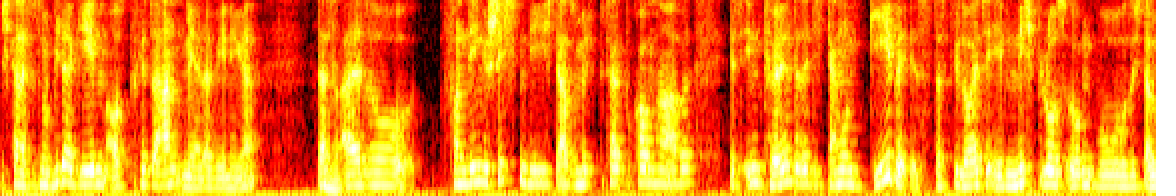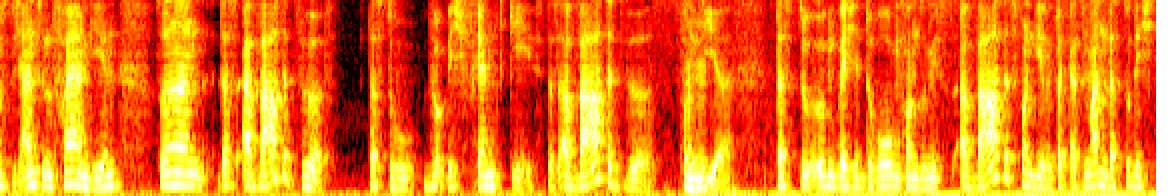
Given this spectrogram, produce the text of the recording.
ich kann das jetzt nur wiedergeben aus dritter Hand mehr oder weniger, dass Mhm. also von den Geschichten, die ich da so mitgeteilt bekommen habe, es in Köln tatsächlich gang und gäbe ist, dass die Leute eben nicht bloß irgendwo sich da lustig anziehen und feiern gehen, sondern dass erwartet wird, dass du wirklich fremd gehst, dass erwartet wird von Mhm. dir, dass du irgendwelche Drogen konsumierst. Es erwartet von dir, vielleicht als Mann, dass du dich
